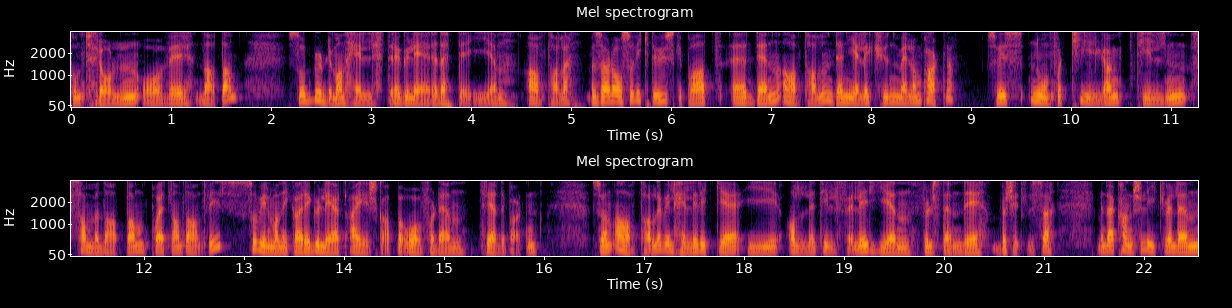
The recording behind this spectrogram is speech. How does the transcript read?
kontrollen over dataen, så burde man helst regulere dette i en avtale. Men så er det også viktig å huske på at eh, den avtalen den gjelder kun mellom partene. Så hvis noen får tilgang til den samme dataen på et eller annet vis, så vil man ikke ha regulert eierskapet overfor den tredjeparten. Så en avtale vil heller ikke i alle tilfeller gi en fullstendig beskyttelse. Men det er kanskje likevel den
